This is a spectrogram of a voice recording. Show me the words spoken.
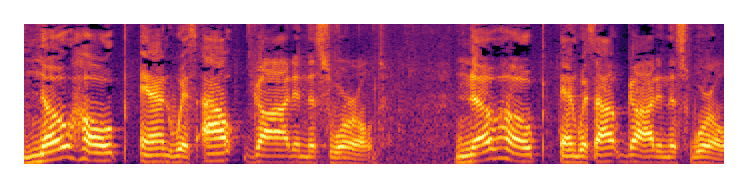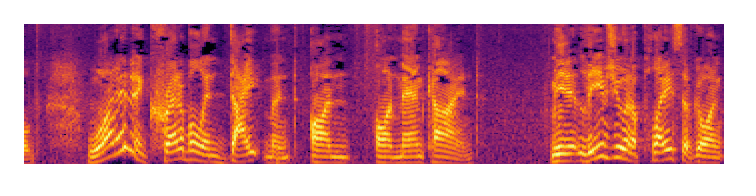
No hope and without God in this world. No hope and without God in this world. What an incredible indictment on, on mankind. I mean, it leaves you in a place of going,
